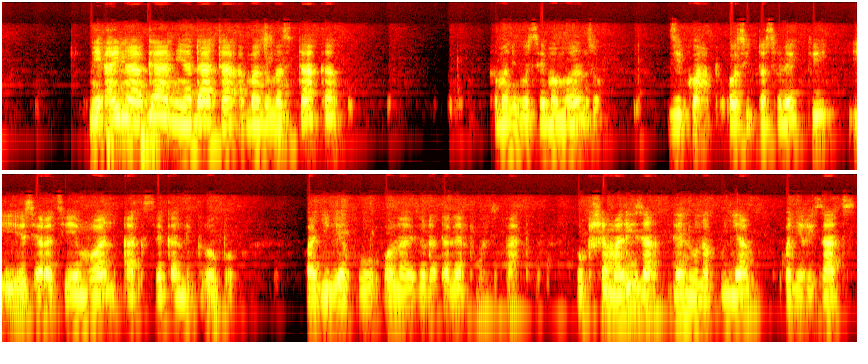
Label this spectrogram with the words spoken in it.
ni aina ya gani ya data ambazo nazitaka, kama nilivyosema mwanzo ziko hapo Kwa hiyo sisi tutaselect hii SRTM1 ArcSec second Global kwa ajili ya kuona hizo data gani tunazipata. Ukishamaliza then unakuja kwenye results.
